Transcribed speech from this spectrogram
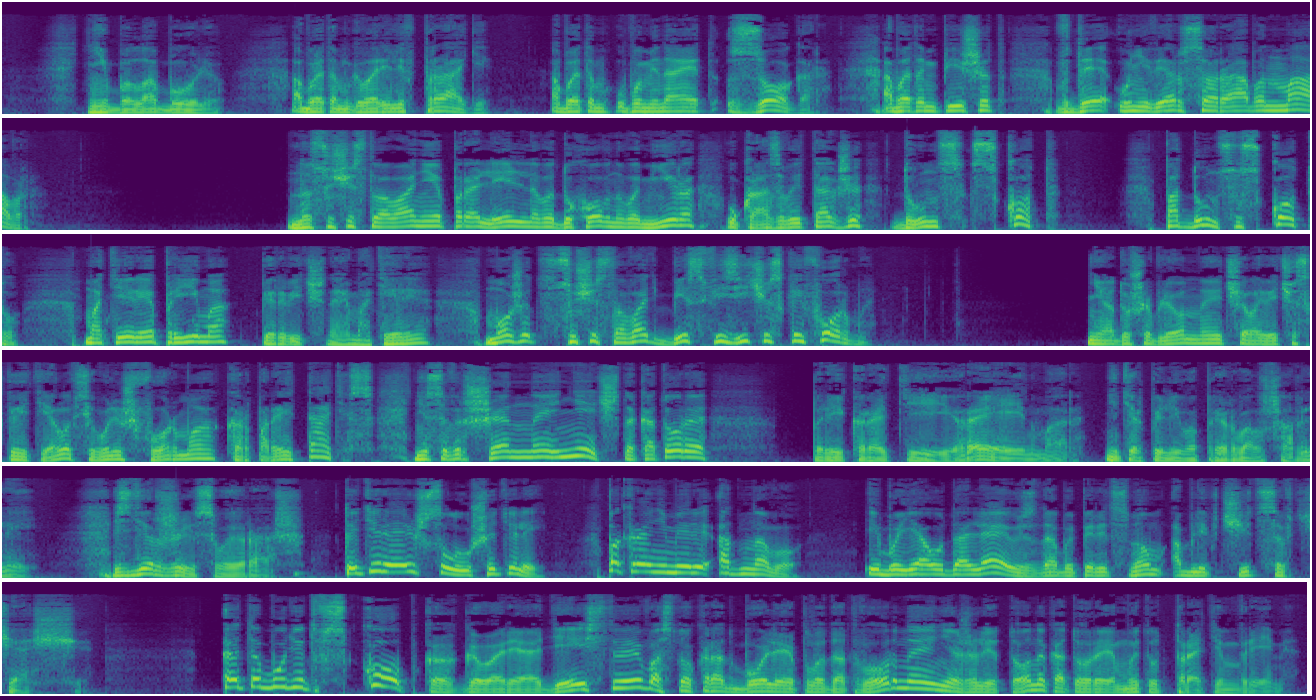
Не балаболю. Об этом говорили в Праге. Об этом упоминает Зогар. Об этом пишет в «De Universo Raban Mavr». На существование параллельного духовного мира указывает также Дунс Скотт. По Дунсу Скотту материя прима, первичная материя, может существовать без физической формы. Неодушевленное человеческое тело всего лишь форма корпорейтатис, несовершенное нечто, которое... «Прекрати, Рейнмар!» — нетерпеливо прервал Шарлей. «Сдержи свой раж. Ты теряешь слушателей. По крайней мере, одного, ибо я удаляюсь, дабы перед сном облегчиться в чаще. Это будет в скобках, говоря, действие во сто крат более плодотворное, нежели то, на которое мы тут тратим время».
